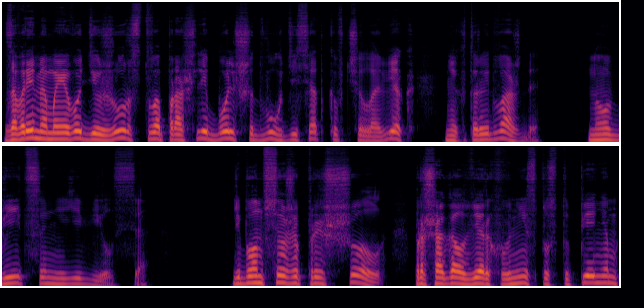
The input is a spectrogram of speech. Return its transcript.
за время моего дежурства прошли больше двух десятков человек, некоторые дважды, но убийца не явился. Либо он все же пришел, прошагал вверх-вниз по ступеням,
